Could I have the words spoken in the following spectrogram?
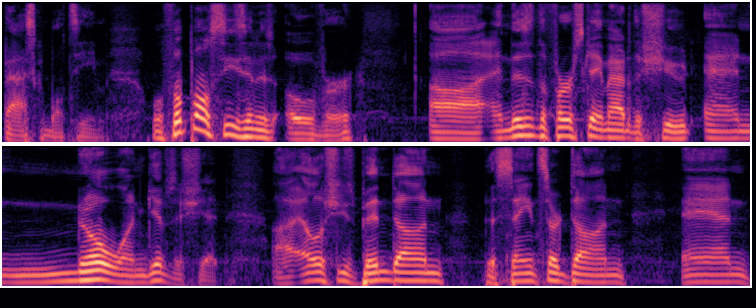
basketball team. Well, football season is over, uh, and this is the first game out of the chute, and no one gives a shit. Uh, LSU's been done, the Saints are done, and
